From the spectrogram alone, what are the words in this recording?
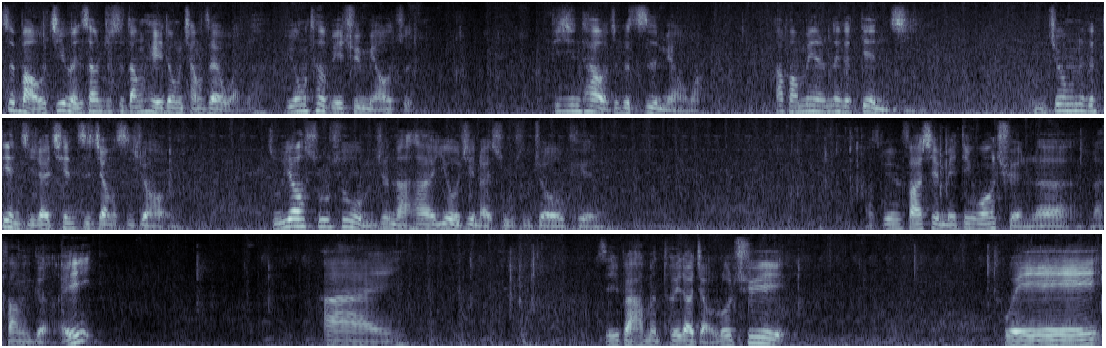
这把我基本上就是当黑洞枪在玩了，不用特别去瞄准，毕竟它有这个自瞄嘛。它旁边的那个电极，我们就用那个电极来牵制僵尸就好了。主要输出我们就拿它的右键来输出就 OK 了。我这边发现没电光犬了，来放一个，哎，嗨，直接把他们推到角落去，推，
